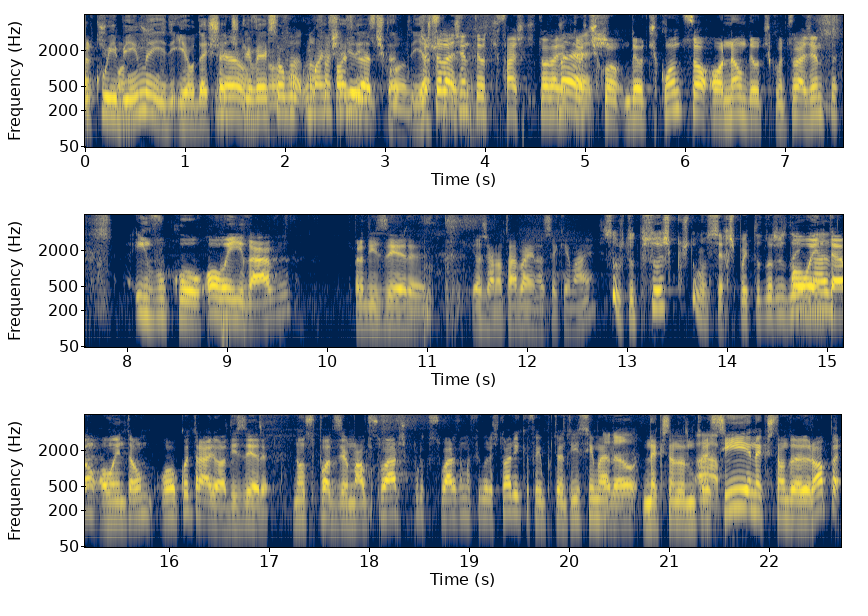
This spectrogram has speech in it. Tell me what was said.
eu coibi-me e eu deixei de Não, escrever não sobre fa- o não mais faz disso. Portanto, desconto. Mas toda a gente deu, faz, toda a gente deu Mas- desconto- deu descontos ou, ou não deu descontos. Toda a gente invocou ou a idade para dizer eh, ele já não está bem, não sei o que mais. Sobretudo pessoas que costumam ser respeitadoras da Ou idade. então, ou então, ou ao contrário, ao dizer não se pode dizer mal de Soares porque Soares é uma figura histórica, foi importantíssima Ah, não. na questão da democracia, na questão da Europa,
